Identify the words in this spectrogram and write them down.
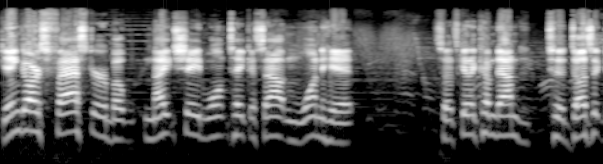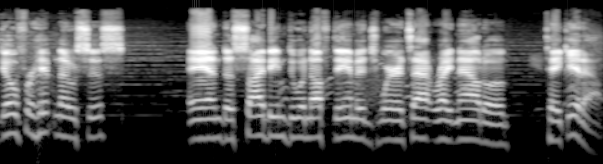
Gengar's faster, but Nightshade won't take us out in one hit. So it's going to come down to does it go for Hypnosis? And does Psybeam do enough damage where it's at right now to take it out?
